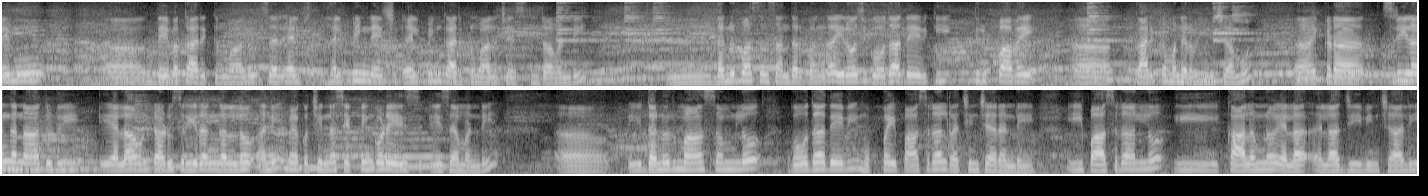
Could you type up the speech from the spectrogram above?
మేము దేవ కార్యక్రమాలు సరే హెల్ప్ హెల్పింగ్ నేచ్ హెల్పింగ్ కార్యక్రమాలు చేస్తుంటామండి. ధనుర్మాసం సందర్భంగా ఈరోజు గోదాదేవికి తిరుప్పావై కార్యక్రమం నిర్వహించాము. ఇక్కడ శ్రీరంగనాథుడి ఎలా ఉంటాడు శ్రీరంగంలో అని మేము ఒక చిన్న సెట్టింగ్ కూడా వేసి వేసామండి. ఈ ధనుర్మాసంలో గోదాదేవి ముప్పై పాసురాలు రచించారండి. ఈ పాసురాల్లో ఈ కాలంలో ఎలా ఎలా జీవించాలి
